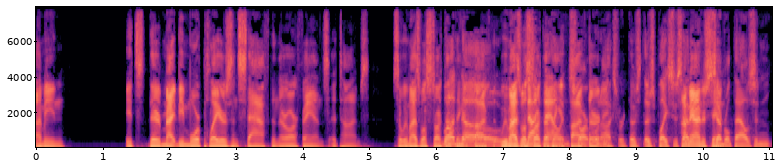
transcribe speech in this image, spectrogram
I mean, it's there might be more players and staff than there are fans at times. So we might as well start Well, that thing no, at five. We might as well start that thing at five thirty. Oxford. Those those places I mean, I understand. several thousand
